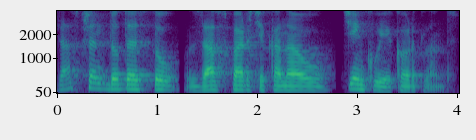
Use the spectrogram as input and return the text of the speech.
Za sprzęt do testu, za wsparcie kanału, dziękuję Cortland.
